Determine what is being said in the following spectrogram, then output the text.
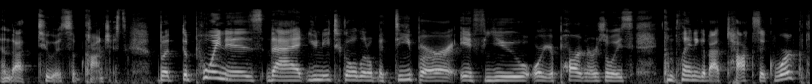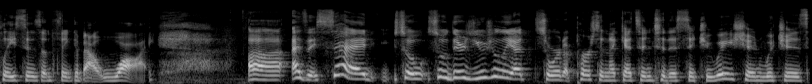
and that too is subconscious. But the point is that you need to go a little bit deeper if you or your partner is always complaining about toxic workplaces and think about why. Uh, as I said, so so there's usually a sort of person that gets into this situation, which is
